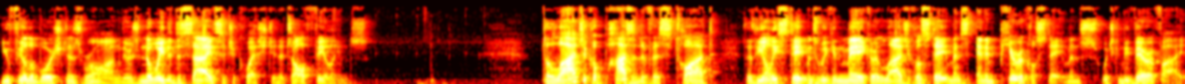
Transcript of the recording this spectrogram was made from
you feel abortion is wrong. There's no way to decide such a question, it's all feelings. The logical positivists taught that the only statements we can make are logical statements and empirical statements, which can be verified.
